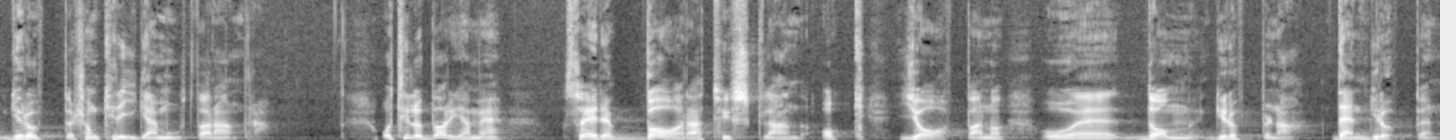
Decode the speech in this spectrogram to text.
grupper som krigar mot varandra. Och till att börja med så är det bara Tyskland och Japan och, och eh, de grupperna, den gruppen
